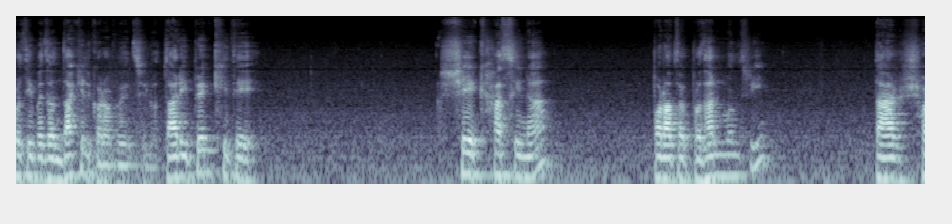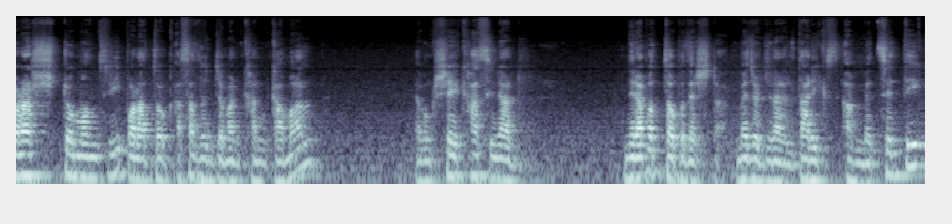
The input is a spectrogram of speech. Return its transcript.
প্রতিবেদন দাখিল করা হয়েছিল, তারই প্রেক্ষিতে শেখ হাসিনা পলাতক প্রধানমন্ত্রী, তার স্বরাষ্ট্রমন্ত্রী পলাতক আসাদুজ্জামান খান কামাল এবং শেখ হাসিনার নিরাপত্তা উপদেষ্টা মেজর জেনারেল তারিক আহমেদ সিদ্দিক।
